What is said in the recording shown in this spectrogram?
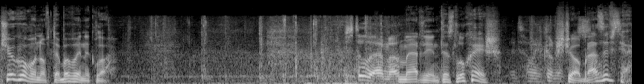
Чого воно в тебе виникло? Мерлін, ти слухаєш? Що, образився?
